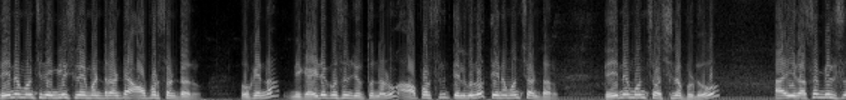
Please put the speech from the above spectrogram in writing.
తేనె మంచుని ఇంగ్లీష్లో ఏమంటారు అంటే ఆఫర్స్ అంటారు. ఓకేనా? మీకు ఐడియా కోసం చెప్తున్నాను. ఆఫర్స్ని తెలుగులో తేనె మంచు అంటారు. తేనె మంచు వచ్చినప్పుడు ఆ ఈ రసం పీల్చి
